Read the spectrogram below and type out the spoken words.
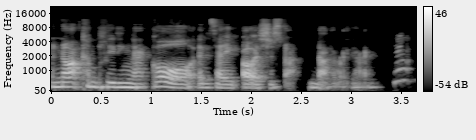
not completing that goal and saying, oh, it's just not, not the right time? Hmm.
